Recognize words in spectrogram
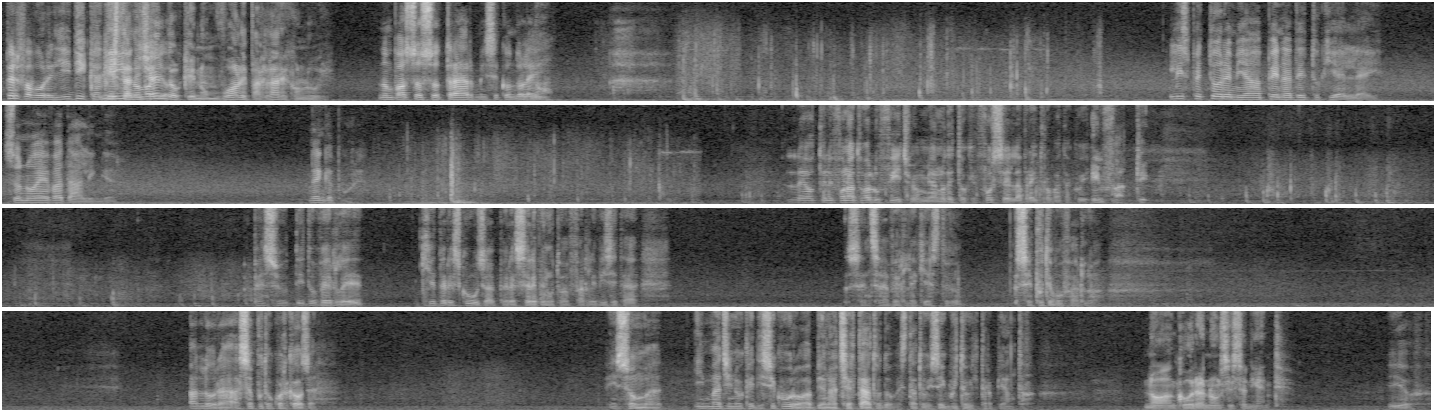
Per favore, gli dica che Mi sta io non dicendo voglio... che non vuole parlare con lui. Non posso sottrarmi, secondo lei? No. L'ispettore mi ha appena detto chi è lei. Sono Eva Dallinger. Venga pure. Le ho telefonato all'ufficio, mi hanno detto che forse l'avrei trovata qui. Infatti. Penso di doverle chiedere scusa per essere venuto a farle visita senza averle chiesto se potevo farlo. Allora, ha saputo qualcosa? Insomma, immagino che di sicuro abbiano accertato dove è stato eseguito il trapianto. No, ancora non si sa niente. Io...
